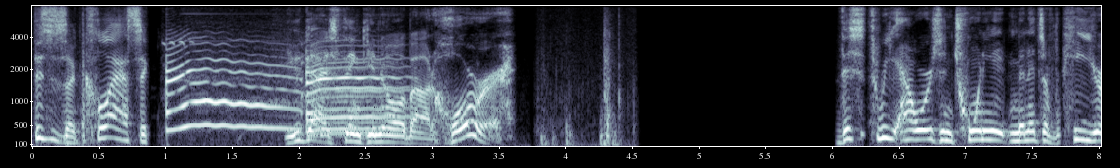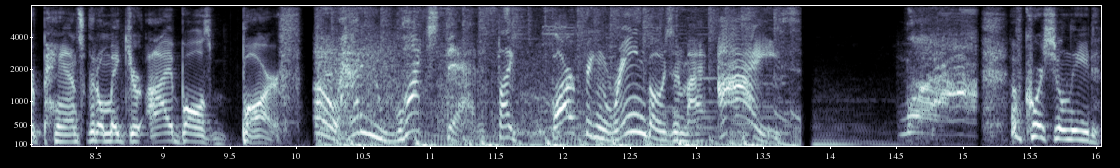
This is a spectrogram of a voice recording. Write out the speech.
this is a classic. You guys think you know about horror? This is three hours and 28 minutes of pee your pants that'll make your eyeballs barf. Oh, how do you watch that? It's like barfing rainbows in my eyes. Of course you'll need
